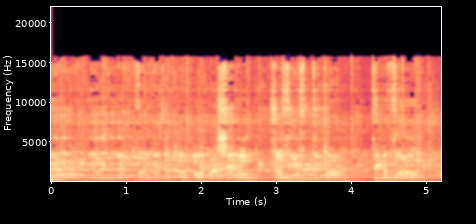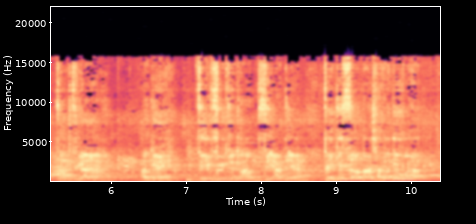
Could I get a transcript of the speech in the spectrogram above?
We will, we will wait for you guys on our, our channel, so feel free to come, take a photo, talk together, okay? Feel free to come, see out there. Thank you so much, have a good one!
